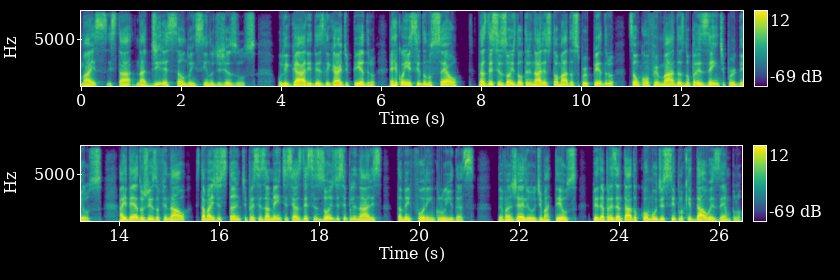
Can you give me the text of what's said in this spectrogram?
mas está na direção do ensino de Jesus. O ligar e desligar de Pedro é reconhecido no céu nas decisões doutrinárias tomadas por Pedro são confirmadas no presente por Deus. A ideia do juízo final está mais distante, precisamente se as decisões disciplinares também forem incluídas. No Evangelho de Mateus, Pedro é apresentado como o discípulo que dá o exemplo.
